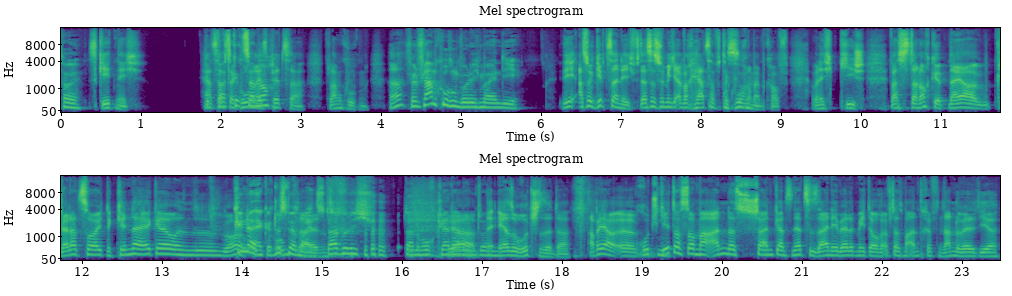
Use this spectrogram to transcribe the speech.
toll. Es geht nicht. Herzhafter Kuchen als? Pizza. Flammkuchen. Hä? Für einen Flammkuchen würde ich mal in die. Nee, achso, gibt's da nicht. Das ist für mich einfach herzhafter so. Kuchen in meinem Kopf. Aber nicht Quiche. Was es da noch gibt? Naja, Kletterzeug, eine Kinderecke und. Äh, ja, Kinderecke, um- das wäre meins. Da würde ich dann hochklettern Ja, und dann. eher so Rutschen sind da. Aber ja, äh, Rutschen. geht doch doch mal an. Das scheint ganz nett zu sein. Ihr werdet mich da auch öfters mal antreffen. Nando werdet ihr.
